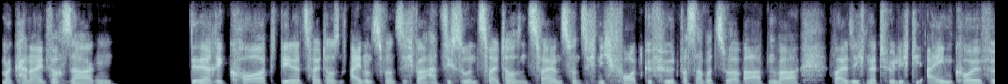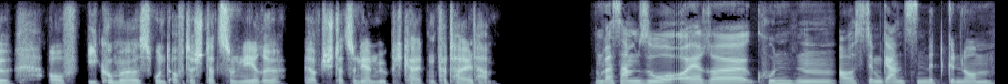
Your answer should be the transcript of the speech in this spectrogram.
man kann einfach sagen, der Rekord, den er 2021 war, hat sich so in 2022 nicht fortgeführt, was aber zu erwarten war, weil sich natürlich die Einkäufe auf E-Commerce und auf das stationäre, äh, auf die stationären Möglichkeiten verteilt haben. Und was haben so eure Kunden aus dem Ganzen mitgenommen?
